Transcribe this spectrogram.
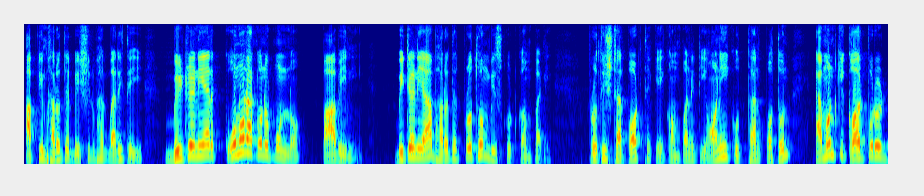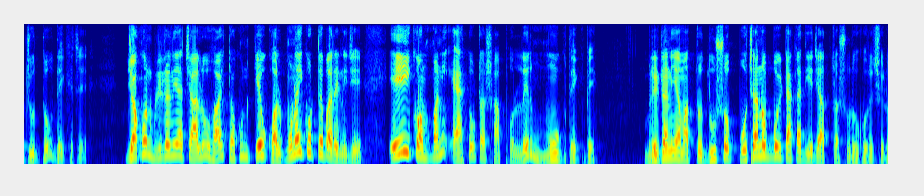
আপনি ভারতের বেশিরভাগ বাড়িতেই ব্রিটানিয়ার কোনো না কোনো পণ্য পাবেনই। ব্রিটানিয়া ভারতের প্রথম বিস্কুট কোম্পানি। প্রতিষ্ঠার পর থেকে এই কোম্পানিটি অনেক উত্থান পতন, এমনকি কর্পোরেট যুদ্ধও দেখেছে। যখন ব্রিটানিয়া চালু হয়, তখন কেউ কল্পনাই করতে পারেনি যে এই কোম্পানি এতটা সাফল্যের মুখ দেখবে। ব্রিটানিয়া মাত্র দুশো পঁচানব্বই টাকা দিয়ে যাত্রা শুরু করেছিল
